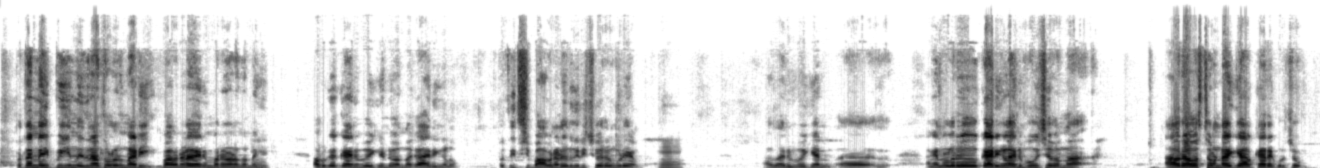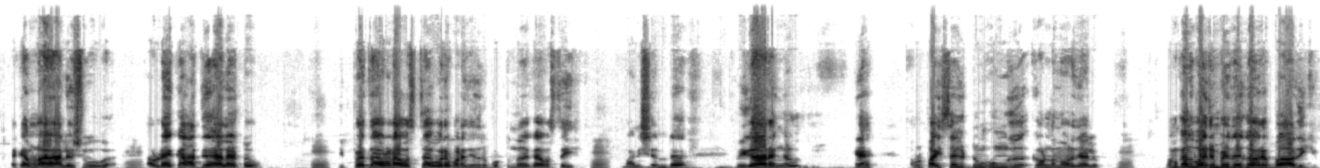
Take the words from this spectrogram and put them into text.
ഇപ്പൊ തന്നെ ഇപ്പൊ ഈ ഇതിനകത്തുള്ള ഒരു നടി ഭാവനയുടെ കാര്യം പറയുകയാണെന്നുണ്ടെങ്കിൽ അവർക്കൊക്കെ അനുഭവിക്കേണ്ടി വന്ന കാര്യങ്ങളും ഇപ്പൊ തിരിച്ച് ഭാവനയുടെ ഒരു തിരിച്ചുവരവും കൂടിയാണ്. അത് അനുഭവിക്കാൻ അങ്ങനെയുള്ളൊരു കാര്യങ്ങൾ അനുഭവിച്ച് വന്ന ആ ഒരു അവസ്ഥ ഉണ്ടാക്കിയ ആൾക്കാരെ കുറിച്ചും ഒക്കെ നമ്മൾ ആലോചിച്ച് പോവുക. അവിടെയൊക്കെ ആദ്യ കാലഘട്ടവും ഇപ്പോഴത്തെ അവരുടെ അവസ്ഥ ഓരോ പണഞ്ഞതിന് പൊട്ടുന്നതൊക്കെ അവസ്ഥയെ. മനുഷ്യന്റെ വികാരങ്ങൾ ഏഹ് നമ്മൾ പൈസ കിട്ടും ഹുങ്ക് ഒക്കെ ഉണ്ടെന്ന് പറഞ്ഞാലും. നമുക്കത് വരുമ്പോഴത്തേക്കും അവരെ ബാധിക്കും.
